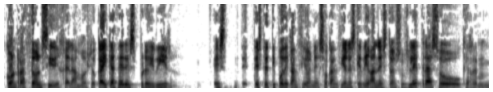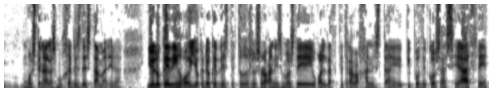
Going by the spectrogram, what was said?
con razón si dijéramos lo que hay que hacer es prohibir este tipo de canciones o canciones que digan esto en sus letras o que muestren a las mujeres de esta manera. Yo lo que digo, y yo creo que desde todos los organismos de igualdad que trabajan este tipo de cosas se hace,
